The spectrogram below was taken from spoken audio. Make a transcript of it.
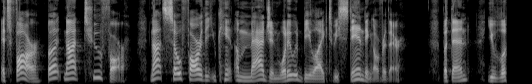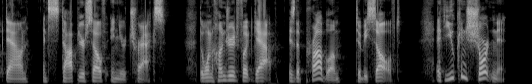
It's far, but not too far. Not so far that you can't imagine what it would be like to be standing over there. But then you look down and stop yourself in your tracks. The 100 foot gap is the problem to be solved. If you can shorten it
